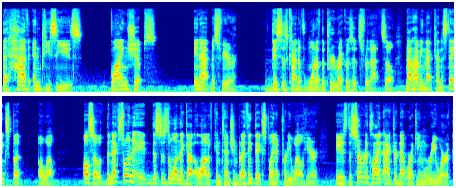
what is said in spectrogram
that have NPCs flying ships in atmosphere this is kind of one of the prerequisites for that. So not having that kind of stinks, but oh well. Also, the next one, eh, this is the one that got a lot of contention, but I think they explain it pretty well here, is the server to client actor networking rework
